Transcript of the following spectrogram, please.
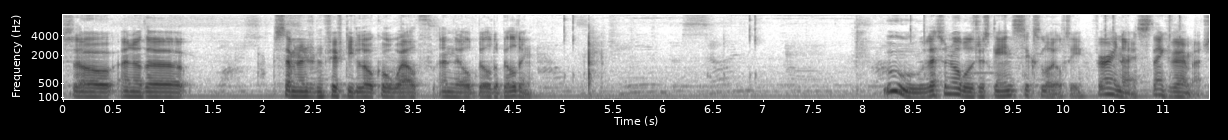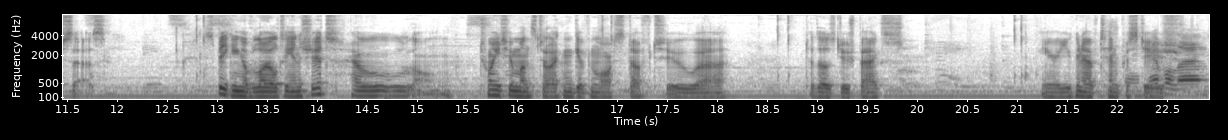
So another 750 local wealth, and they'll build a building. Ooh, Lesser Nobles just gained 6 loyalty. Very nice. Thank you very much, sirs. Speaking of loyalty and shit, how long? 22 months till I can give more stuff to uh, to those douchebags. Here, you can have 10 prestige. Neverland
